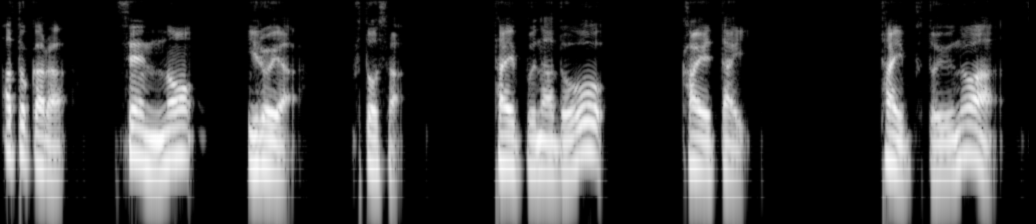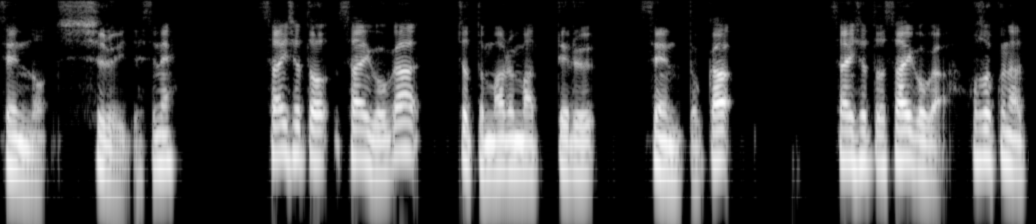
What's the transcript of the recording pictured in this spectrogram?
後から線の色や太さタイプなどを変えたいタイプというのは線の種類ですね最初と最後がちょっと丸まってる線とか最初と最後が細くなっ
